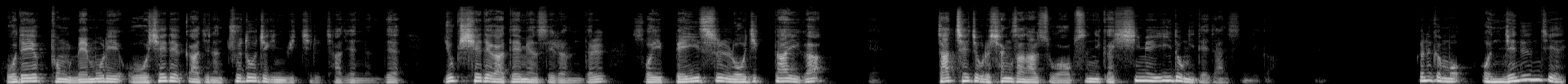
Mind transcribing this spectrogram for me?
고대역풍 메모리 5세대까지는 주도적인 위치를 차지했는데 6세대가 되면서 여러분들 소위 베이스 로직 다이가 자체적으로 생산할 수가 없으니까 힘의 이동이 되지 않습니까 그러니까 뭐 언제든지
